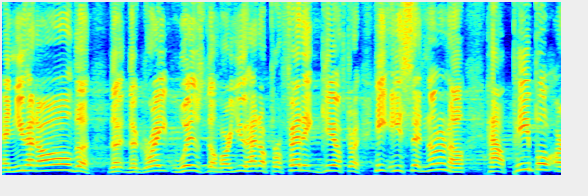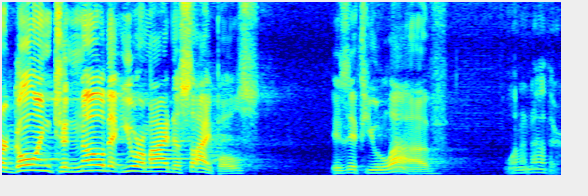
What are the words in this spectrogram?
and you had all the, the, the great wisdom or you had a prophetic gift. Or, he, he said, No, no, no. How people are going to know that you are my disciples is if you love one another.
